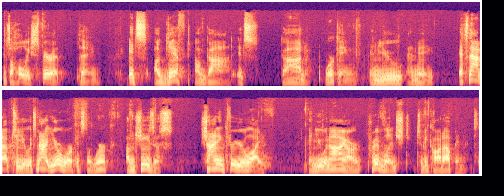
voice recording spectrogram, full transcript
it's a Holy Spirit thing. It's a gift of God. It's God working in you and me. It's not up to you. It's not your work. It's the work of Jesus shining through your life. And you and I are privileged to be caught up in it.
